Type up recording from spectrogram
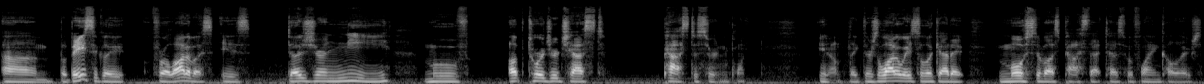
Um, but basically, for a lot of us, is does your knee move up towards your chest past a certain point? You know, like there's a lot of ways to look at it. Most of us pass that test with flying colors.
